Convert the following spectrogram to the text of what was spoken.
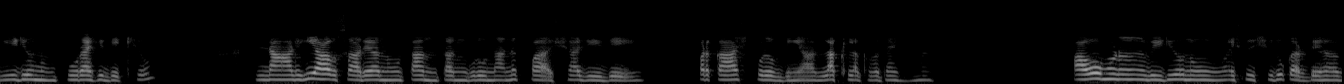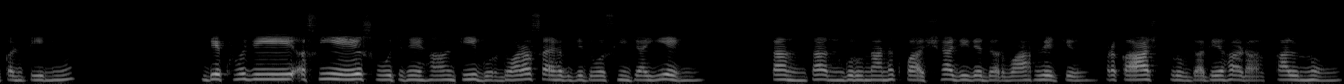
ਵੀਡੀਓ ਨੂੰ ਪੂਰਾ ਹੀ ਦੇਖਿਓ। ਨਾਲ ਹੀ ਆਪ ਸਾਰਿਆਂ ਨੂੰ ਧੰਨ ਧੰਨ ਗੁਰੂ ਨਾਨਕ ਪਾਤਸ਼ਾਹ ਜੀ ਦੇ ਪ੍ਰਕਾਸ਼ ਪੁਰਬ ਦੀਆਂ ਲੱਖ ਲੱਖ ਵਧਾਈਆਂ। ਆਓ ਹੁਣ ਵੀਡੀਓ ਨੂੰ ਅਸੀਂ ਸ਼ੁਰੂ ਕਰਦੇ ਹਾਂ ਕੰਟੀਨਿਊ ਦੇਖੋ ਜੀ, ਅਸੀਂ ਇਹ ਸੋਚਦੇ ਹਾਂ ਕਿ ਗੁਰਦੁਆਰਾ ਸਾਹਿਬ ਜਦੋਂ ਅਸੀਂ ਜਾਈਏ, ਧੰਨ ਧੰਨ ਗੁਰੂ ਨਾਨਕ ਪਾਤਸ਼ਾਹ ਜੀ ਦੇ ਦਰਬਾਰ ਵਿੱਚ ਪ੍ਰਕਾਸ਼ ਪੁਰਬ ਦਾ ਦਿਹਾੜਾ ਕੱਲ ਨੂੰ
